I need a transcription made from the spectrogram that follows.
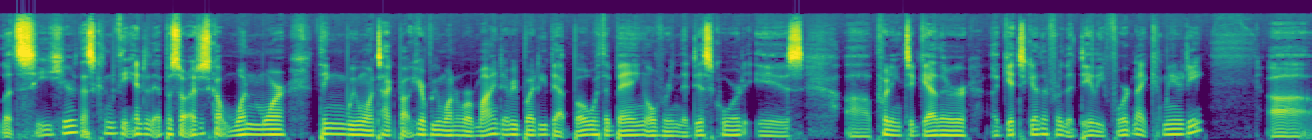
let's see here. That's going to be the end of the episode. I just got one more thing we want to talk about here. We want to remind everybody that bow with a bang over in the discord is uh, putting together a get together for the daily fortnite community. Uh,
